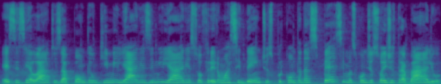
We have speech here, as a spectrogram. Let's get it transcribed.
esses relatos apontam que milhares e milhares sofreram acidentes por conta das péssimas condições de trabalho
